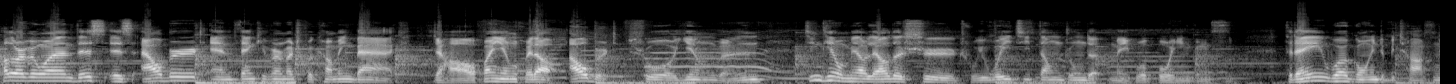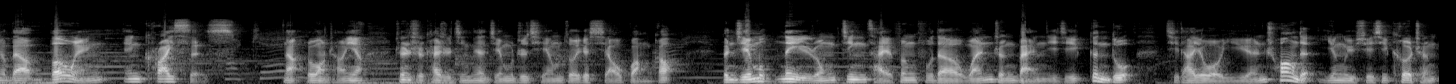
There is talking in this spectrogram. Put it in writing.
Hello everyone, this is Albert, and thank you very much for coming back. 大家好，欢迎回到 Albert 说英文。今天我们要聊的是处于危机当中的美国波音公司。Today we're going to be talking about Boeing in crisis. 那和往常一样，正式开始今天的节目之前，我们做一个小广告。 本节目内容精彩丰富的完整版以及更多其他由我原创的英语学习课程，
